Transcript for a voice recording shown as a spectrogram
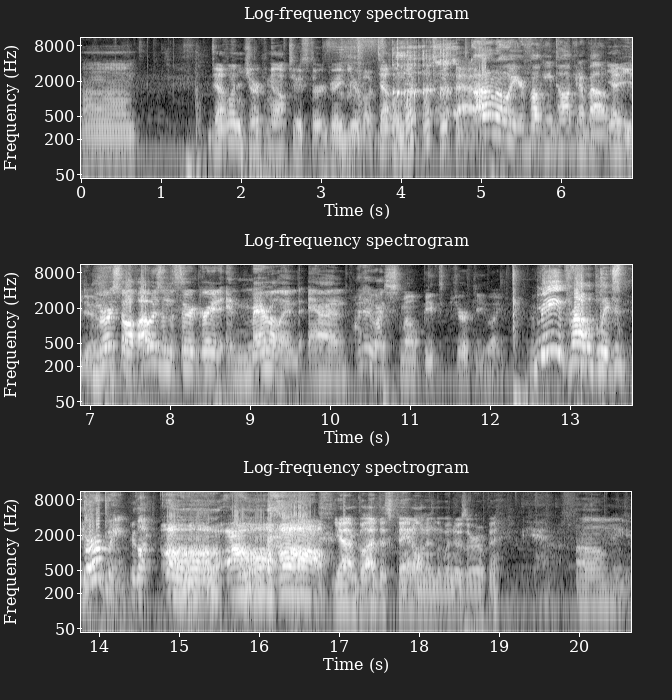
Um, Devlyn jerking off to his third grade yearbook. Devlyn, what what's with that? I don't know what you're fucking talking about. Yeah, you do. First off, I was in the third grade in Maryland, and Why do I smell beef jerky? Like me probably just burping. you're like, oh, oh, oh. Yeah, I'm glad this fan on and the windows are open. Yeah. Um,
